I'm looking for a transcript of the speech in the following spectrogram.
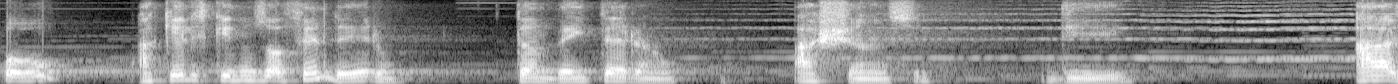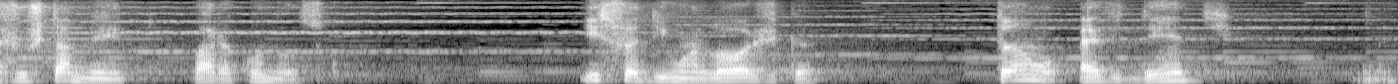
ou aqueles que nos ofenderam, também terão a chance de ajustamento para conosco. Isso é de uma lógica tão evidente né,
